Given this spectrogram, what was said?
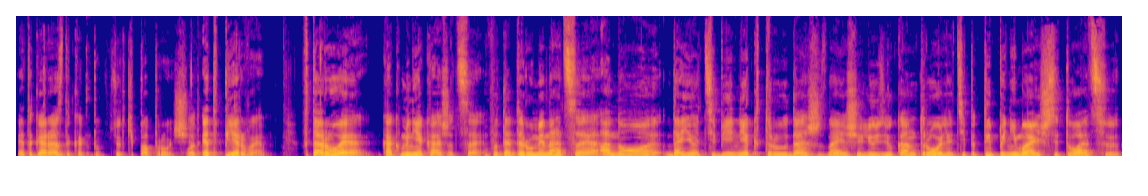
Это гораздо как бы все-таки попроще. Вот, это первое. Второе, как мне кажется, вот эта руминация, оно дает тебе некоторую даже, знаешь, иллюзию контроля. Типа ты понимаешь ситуацию,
